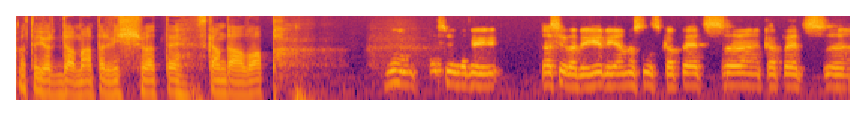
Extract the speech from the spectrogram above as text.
Ko tu domā par visu šo skandālu ap? Nu, tas jau arī Tas jau arī ir iemesls, kāpēc, eh, kāpēc eh,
